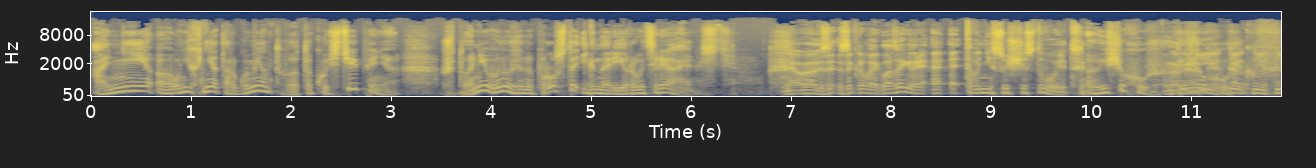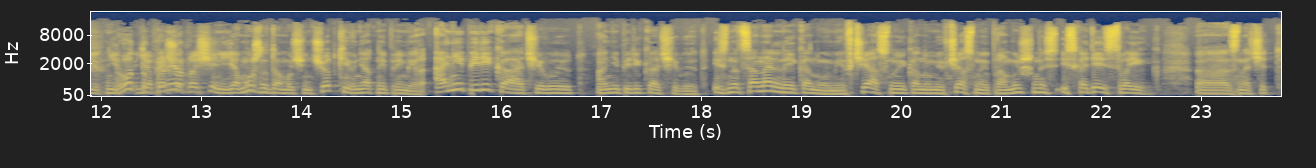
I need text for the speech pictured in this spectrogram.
они, э, у них нет аргументов до такой степени, что они вынуждены просто игнорировать реальность. Э, закрывая глаза и говоря, «Э, этого не существует. А еще хуже. Да еще нет, хуже. нет, нет, нет, нет. Ну, вот, я например... прошу прощения, я можно дам очень четкий и внятный пример. Они перекачивают, они перекачивают из национальной экономии в частную экономию, в частную промышленность, исходя из своих, э, значит,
